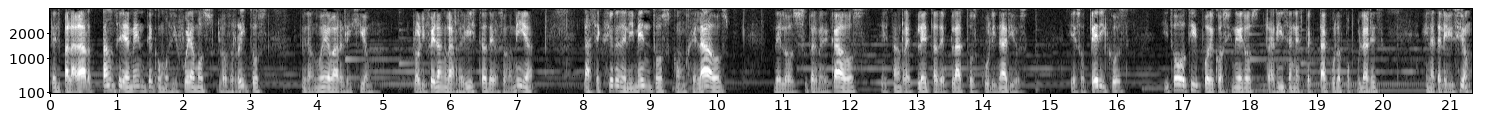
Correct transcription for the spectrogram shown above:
del paladar tan seriamente como si fuéramos los ritos de una nueva religión. Proliferan las revistas de gastronomía, las secciones de alimentos congelados de los supermercados están repletas de platos culinarios, esotéricos y todo tipo de cocineros realizan espectáculos populares en la televisión.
